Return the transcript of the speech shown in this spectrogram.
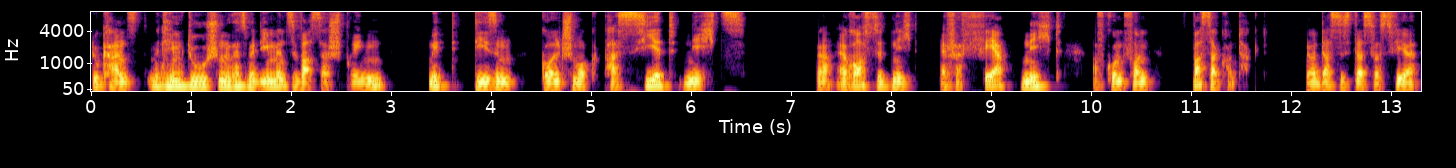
du kannst mit ihm duschen, du kannst mit ihm ins Wasser springen. Mit diesem Goldschmuck passiert nichts. Ja, er rostet nicht, er verfärbt nicht aufgrund von Wasserkontakt. Ja, und das ist das, was wir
